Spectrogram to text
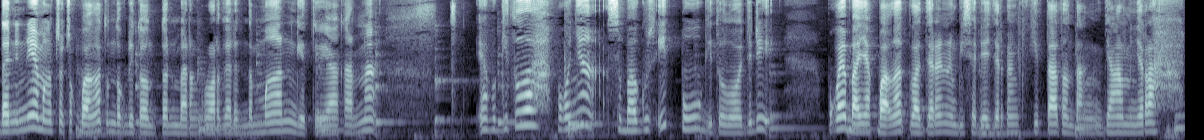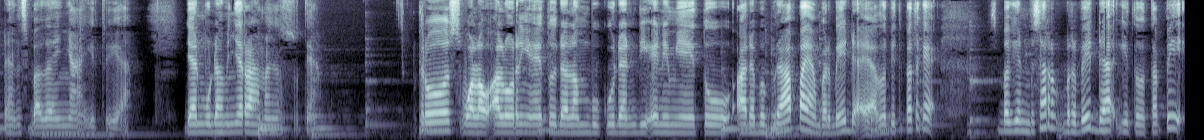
Dan ini emang cocok banget untuk ditonton bareng keluarga dan teman gitu ya. Karena ya begitulah pokoknya sebagus itu gitu loh. Jadi pokoknya banyak banget pelajaran yang bisa diajarkan ke kita tentang jangan menyerah dan sebagainya gitu ya. Dan mudah menyerah maksudnya Terus walau alurnya itu dalam buku dan di animenya itu ada beberapa yang berbeda ya Lebih tepatnya kayak sebagian besar berbeda gitu Tapi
